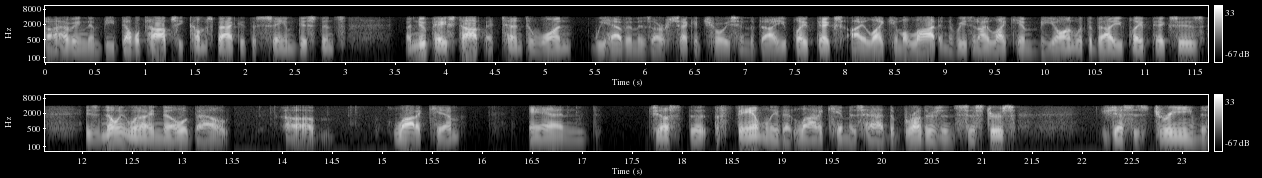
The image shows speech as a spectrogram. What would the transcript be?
uh, having them be double tops. He comes back at the same distance. A new pace top at 10 to 1. We have him as our second choice in the value play picks. I like him a lot, and the reason I like him beyond what the value play picks is is knowing what I know about um, Lotta Kim and just the the family that Lotta Kim has had, the brothers and sisters. Jess's Dream is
